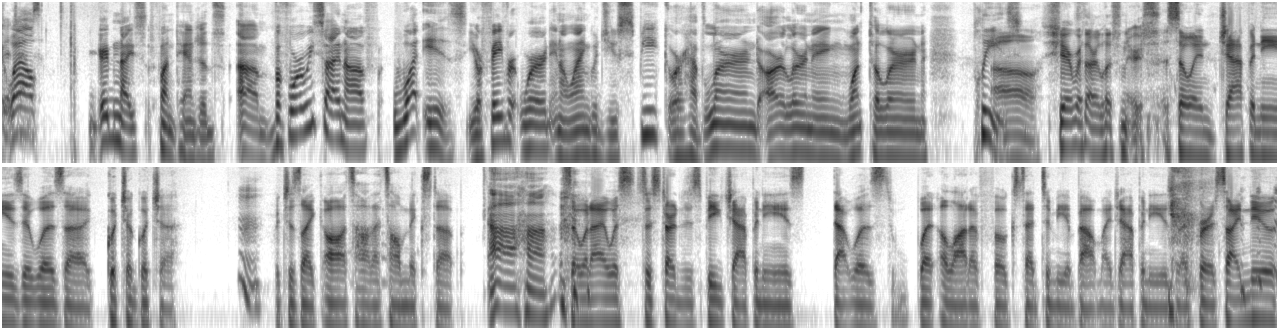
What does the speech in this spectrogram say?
times, good Well, times. good, nice, fun tangents. Um, before we sign off, what is your favorite word in a language you speak or have learned, are learning, want to learn? Please Oh. share with our listeners. So in Japanese, it was uh, gocha gocha, which is like, oh, it's all that's all mixed up. Uh huh. So when I was to started to speak Japanese, that was what a lot of folks said to me about my Japanese when I first. So I knew,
